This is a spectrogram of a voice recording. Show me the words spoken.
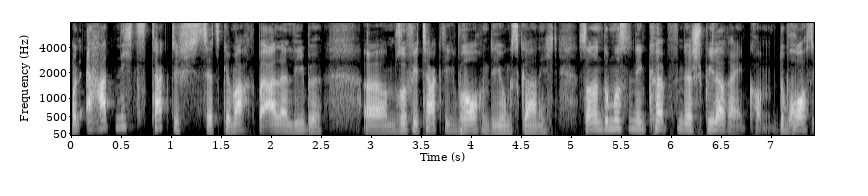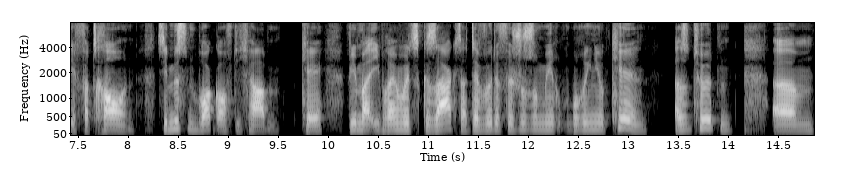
Und er hat nichts Taktisches jetzt gemacht, bei aller Liebe. Ähm, so viel Taktik brauchen die Jungs gar nicht. Sondern du musst in den Köpfen der Spieler reinkommen. Du brauchst ihr Vertrauen. Sie müssen Bock auf dich haben. Okay? Wie mal Ibrahimovic gesagt hat, der würde für Jose Mourinho killen. Also töten. Ähm,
